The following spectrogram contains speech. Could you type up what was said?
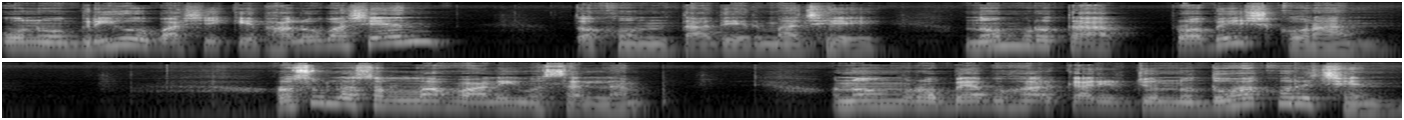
কোনো গৃহবাসীকে ভালোবাসেন, তখন তাদের মাঝে নম্রতা প্রবেশ করান। রসুল্লাহ সাল্লাহ আলী ওসাল্লাম নম্র ব্যবহারকারীর জন্য দোয়া করেছেন।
